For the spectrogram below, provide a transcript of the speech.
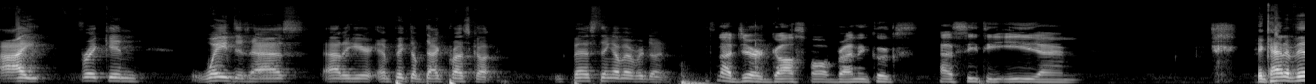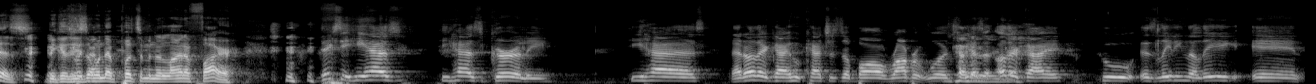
I freaking waved his ass out of here and picked up Dak Prescott. Best thing I've ever done. It's not Jared Goff's fault. Brandin Cooks has CTE, and It kind of is because he's the one that puts him in the line of fire. Dixie, he has he has Gurley. He has that other guy who catches the ball, Robert Woods. He That has other another guy. guy who is leading the league in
